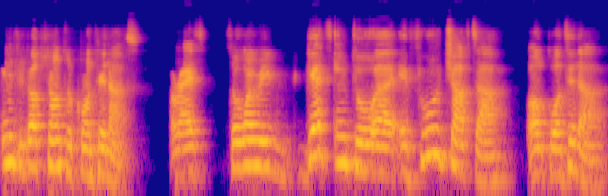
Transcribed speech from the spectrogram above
introduction to containers. All right. So when we get into uh, a full chapter on container,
